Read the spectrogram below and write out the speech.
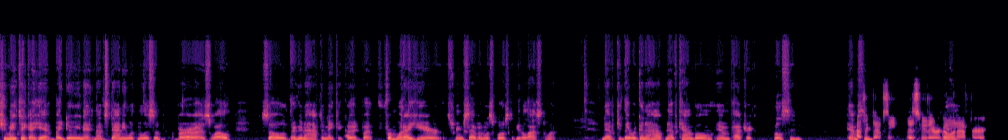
She may take a hit by doing it, not standing with Melissa Barrera as well. So they're gonna have to make it good. But from what I hear, Scream Seven was supposed to be the last one. Nev, they were gonna have Nev Campbell and Patrick Wilson, Dempsey. Patrick Dempsey is who they were going after.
